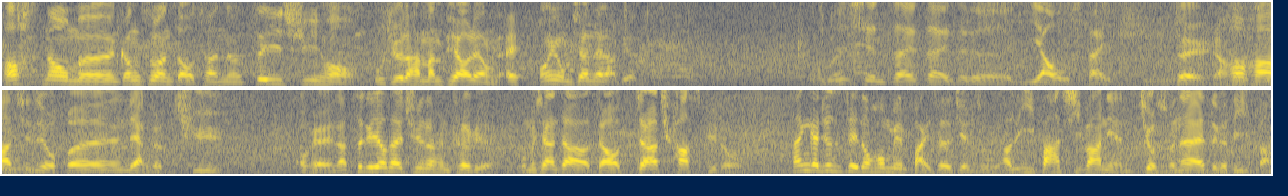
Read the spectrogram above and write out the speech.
好，那我们刚吃完早餐呢，这一区哈，我觉得还蛮漂亮的。哎，王勇，我们现在在哪边？我们现在在这个要塞区。对，然后它其实有分两个区域。OK，那这个要塞区呢很特别，我们现在在叫 Dutch Hospital，它应该就是这栋后面白色的建筑物，它是一八七八年就存在在这个地方，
